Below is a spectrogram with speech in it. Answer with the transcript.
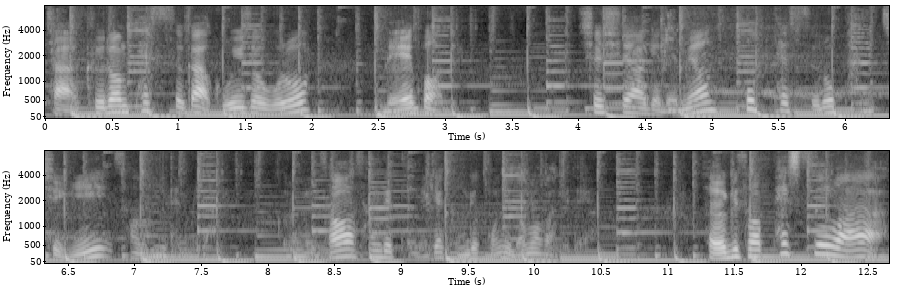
자, 그런 패스가 고의적으로 네번 실시하게 되면 포패스로 반칙이 선언이 됩니다. 그러면서 상대팀에게 공격권이 넘어가게 돼요. 자, 여기서 패스와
